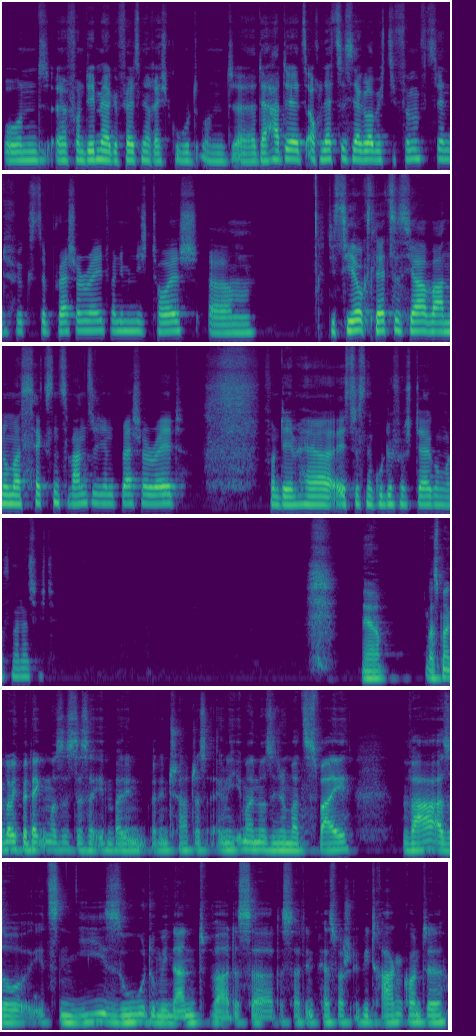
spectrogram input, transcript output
Und äh, von dem her gefällt es mir recht gut. Und äh, der hatte jetzt auch letztes Jahr, glaube ich, die 15. höchste Pressure Rate, wenn ich mich nicht täusche. Ähm, die Seahawks letztes Jahr waren Nummer 26 in Pressure Rate. Von dem her ist es eine gute Verstärkung aus meiner Sicht. Ja, was man, glaube ich, bedenken muss, ist, dass er eben bei den, bei den Chargers eigentlich immer nur die Nummer zwei war, also jetzt nie so dominant war, dass er, dass er den Passwash irgendwie tragen konnte.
